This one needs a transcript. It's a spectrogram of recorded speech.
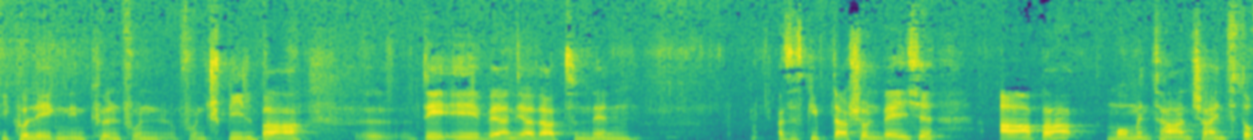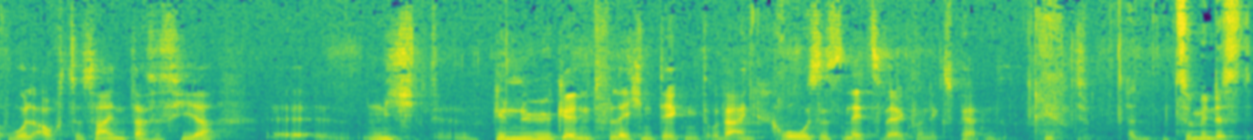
die Kollegen in Köln von, von Spielbar.de äh, wären ja da zu nennen. Also es gibt da schon welche, aber momentan scheint es doch wohl auch zu sein, dass es hier äh, nicht genügend flächendeckend oder ein großes Netzwerk von Experten gibt zumindest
